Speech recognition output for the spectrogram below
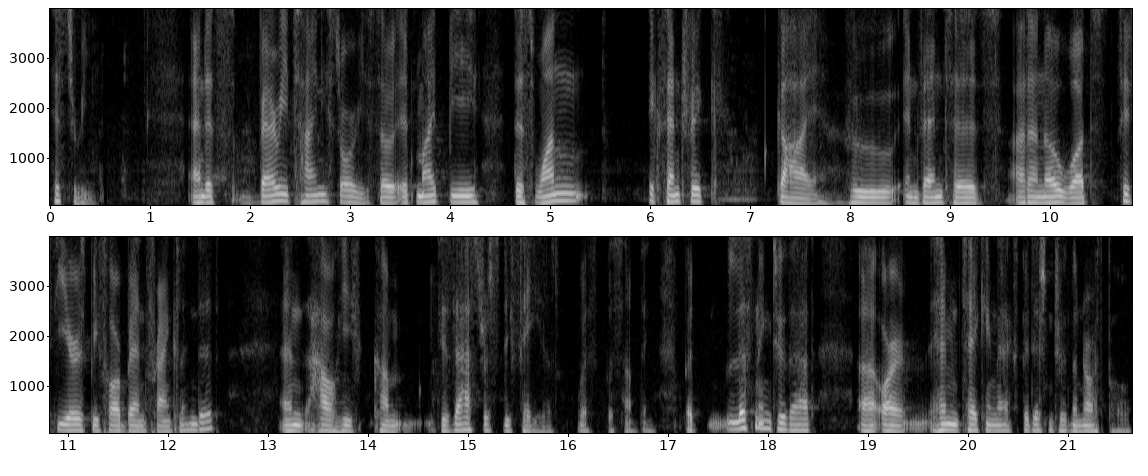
history, and it's very tiny stories. So it might be this one eccentric guy who invented I don't know what 50 years before Ben Franklin did, and how he come disastrously failed with with something. But listening to that, uh, or him taking the expedition to the North Pole,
